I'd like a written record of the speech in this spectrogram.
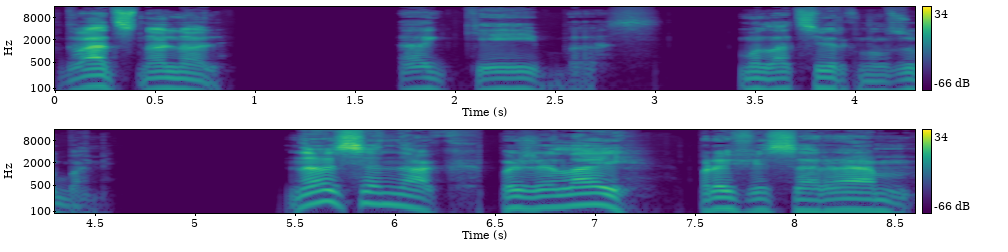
в 20.00. — Окей, босс. Мулат сверкнул зубами. — Ну, сынок, пожелай профессорам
